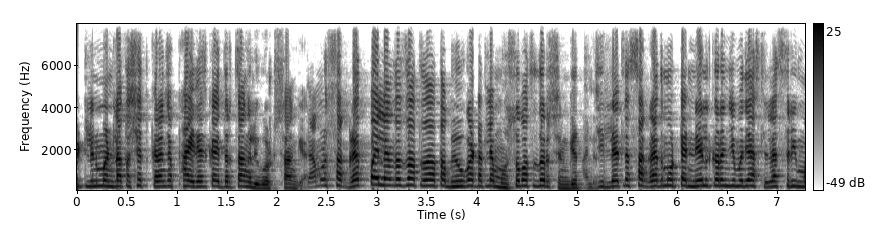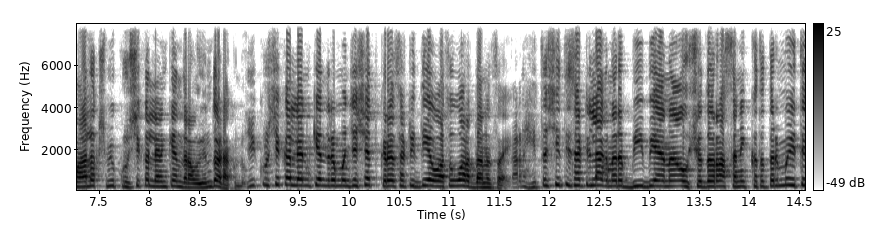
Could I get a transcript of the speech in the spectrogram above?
पिटली आणि म्हटलं आता शेतकऱ्यांच्या फायद्याची काहीतरी चांगली गोष्ट सांगा. त्यामुळे सगळ्यात पहिल्यांदा जाता जाता भिव घाटातल्या म्हसोबाचं दर्शन घेतलं. जिल्ह्यातल्या सगळ्यात मोठ्या नेलकरंजीमध्ये असलेल्या श्री महालक्ष्मी कृषी कल्याण केंद्रावर येऊन धडकलो. ही कृषी कल्याण केंद्र म्हणजे शेतकऱ्यासाठी देवाचं वरदानच आहे. कारण हिथं शेतीसाठी लागणारं बी बियाणं औषधं रासायनिक खतं तर मिळते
